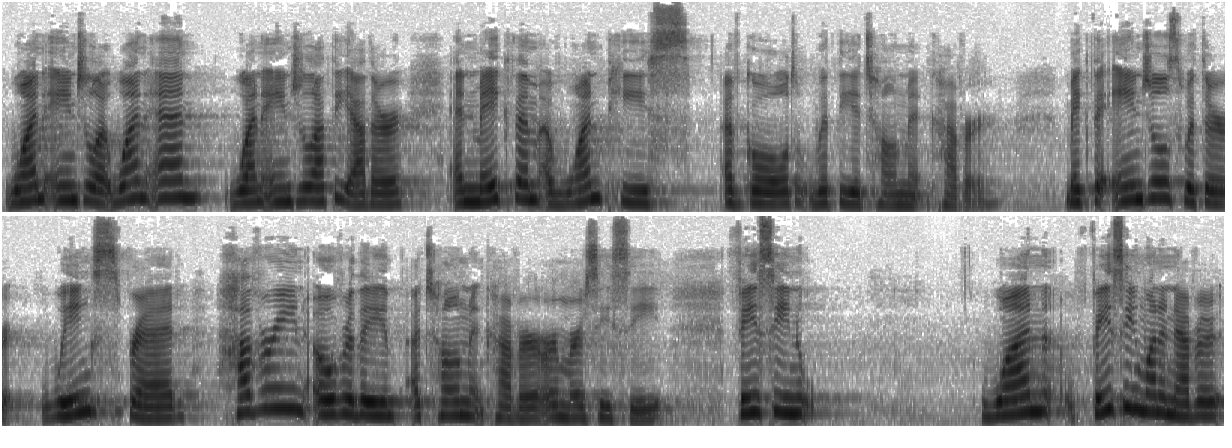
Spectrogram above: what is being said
one angel at one end, one angel at the other, and make them of one piece of gold with the atonement cover. Make the angels with their wings spread, hovering over the atonement cover or mercy seat, facing one facing one another,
